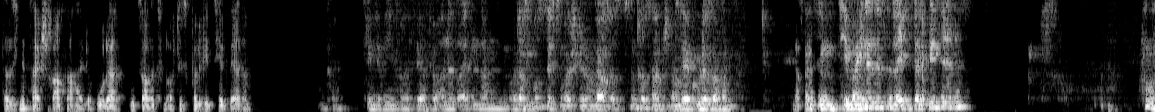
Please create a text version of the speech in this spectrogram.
dass ich eine Zeitstrafe erhalte oder im Zweifelsfall auch disqualifiziert werde. Okay. Klingt auf jeden Fall fair für alle Seiten dann. Das wusste ich zum Beispiel noch nicht. Ja. Das ist interessant. Ja. Sehr coole Sache. Ja. Dann zum Thema Hindernisse. Welches ist dein Lieblingshindernis? Puh,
